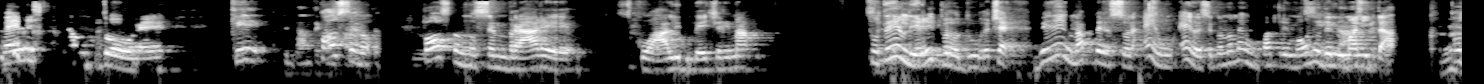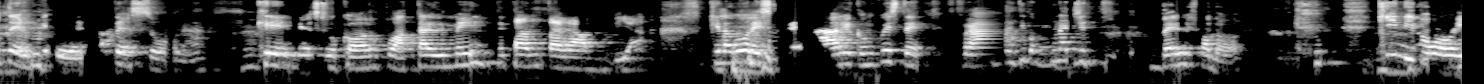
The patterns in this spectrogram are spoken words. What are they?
versi d'autore che possono, possono sembrare squali, beceri, ma poterli riprodurre, cioè vedere una persona, è, un, è secondo me un patrimonio Sì, dell'umanità, poter vedere una persona che nel suo corpo ha talmente tanta rabbia che la vuole esternare con queste frasi, tipo un aggettivo, belfador. Chi di voi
